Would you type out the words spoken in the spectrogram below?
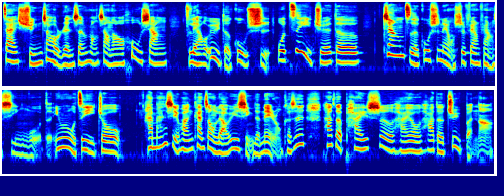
在寻找人生方向，然后互相疗愈的故事。我自己觉得这样子的故事内容是非常非常吸引我的，因为我自己就。还蛮喜欢看这种疗愈型的内容，可是它的拍摄还有它的剧本啊，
